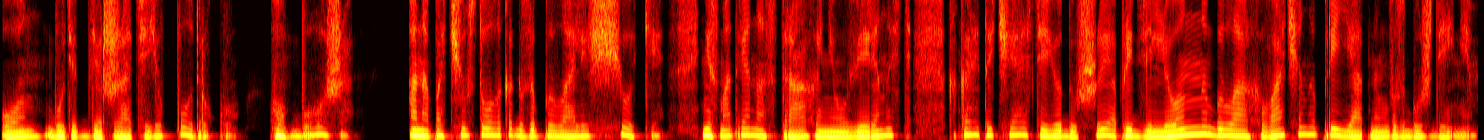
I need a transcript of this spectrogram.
Он будет держать ее под руку. О, Боже! Она почувствовала, как запылали щеки. Несмотря на страх и неуверенность, какая-то часть ее души определенно была охвачена приятным возбуждением.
